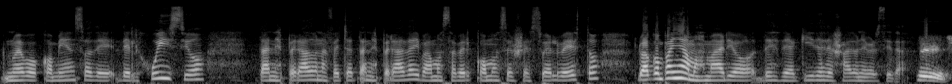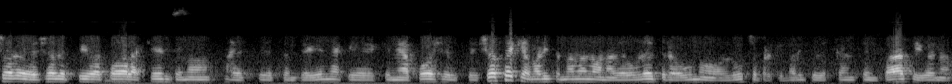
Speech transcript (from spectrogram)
nuevo comienzo del juicio tan esperado, una fecha tan esperada y vamos a ver cómo se resuelve esto. Lo acompañamos, Mario, desde aquí, desde Radio Universidad. Sí, yo le, pido a toda la gente, ¿no? Este, santegueña que, que me apoye. Este, yo sé que a Marito no me lo van a devolver, pero uno lucha para que Marito descanse en paz y bueno,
